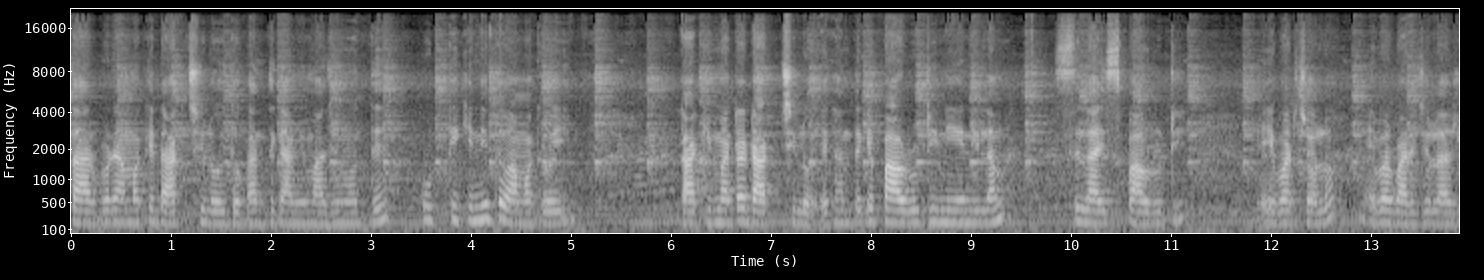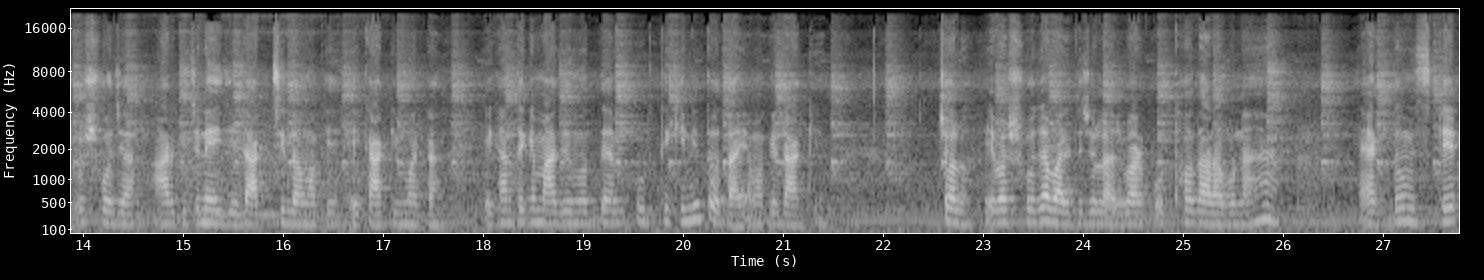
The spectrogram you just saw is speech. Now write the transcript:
তারপরে আমাকে ডাকছিল ওই দোকান থেকে, আমি মাঝে মধ্যে কুর্তি কিনি তো, আমাকে ওই কাকিমাটা ডাকছিল। এখান থেকে পাউরুটি নিয়ে নিলাম স্লাইস পাউরুটি। এবার চলো, এবার বাড়ি চলে আসব সোজা। আর কিছু নেই যে ডাকছিল আমাকে এই কাকিমাটা। এখান থেকে মাঝে মধ্যে আমি কুর্তি কিনি তো, তাই আমাকে ডাকে। চলো, এবার সোজা বাড়িতে চলে আসব, আর কোথাও দাঁড়াবো না হ্যাঁ? একদম স্ট্রেট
